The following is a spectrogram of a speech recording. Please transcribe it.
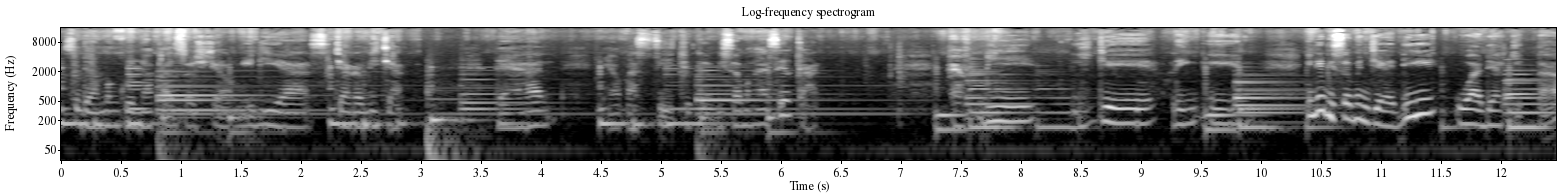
sudah menggunakan sosial media secara bijak dan yang pasti juga bisa menghasilkan? FB, IG, LinkedIn ini bisa menjadi wadah kita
